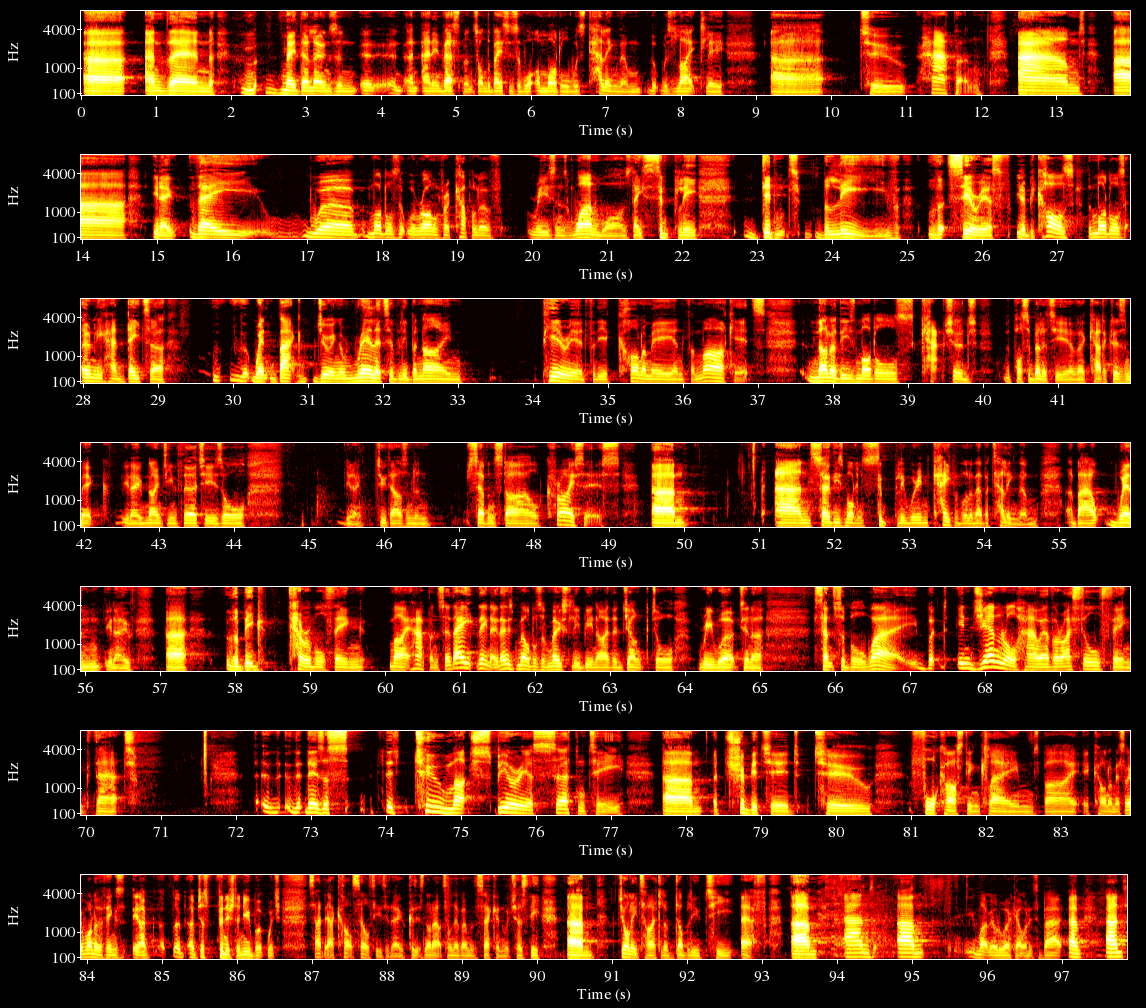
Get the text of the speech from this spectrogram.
uh, and then made their loans and, uh, and, and, investments on the basis of what a model was telling them that was likely uh, to happen. And, uh, you know, they were models that were wrong for a couple of reasons. One was they simply didn't believe that serious, you know, because the models only had data that went back during a relatively benign period for the economy and for markets, none of these models captured the possibility of a cataclysmic, you know, 1930s or, you know, 2007 style crisis. Um, and so these models simply were incapable of ever telling them about when, you know, uh, the big terrible thing might happen. So they, they, you know, those models have mostly been either junked or reworked in a sensible way. But in general, however, I still think that there's, a, there's too much spurious certainty um, attributed to forecasting claims by economists. I mean, one of the things, you know, I've, I've just finished a new book, which sadly I can't sell to you today because it's not out till November the 2nd, which has the um, jolly title of WTF. Um, and um, you might be able to work out what it's about. Um, and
